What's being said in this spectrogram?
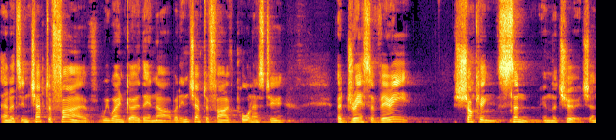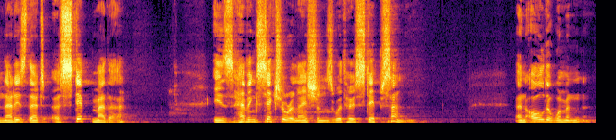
and it's in chapter 5. We won't go there now, but in chapter 5, Paul has to address a very shocking sin in the church, and that is that a stepmother is having sexual relations with her stepson. An older woman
